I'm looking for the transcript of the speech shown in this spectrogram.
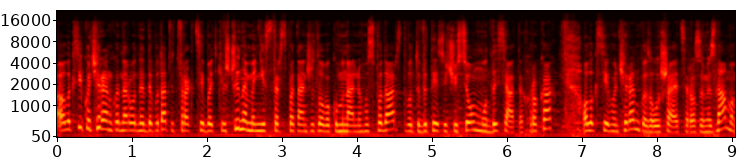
Олексій Кучеренко, народний депутат від фракції Батьківщина, міністр з питань житлово-комунального господарства у 2007-10 роках. Олексій Гончаренко залишається разом із нами.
